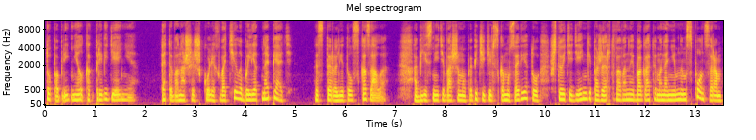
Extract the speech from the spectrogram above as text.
то побледнел как привидение. Этого нашей школе хватило бы лет на пять. Эстер Литл сказала, «Объясните вашему попечительскому совету, что эти деньги пожертвованы богатым анонимным спонсором,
